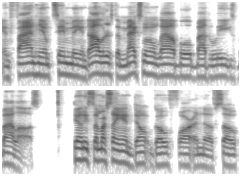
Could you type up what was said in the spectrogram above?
and fined him $10 million, the maximum allowable by the league's bylaws. Penalty, some are saying don't go far enough. So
